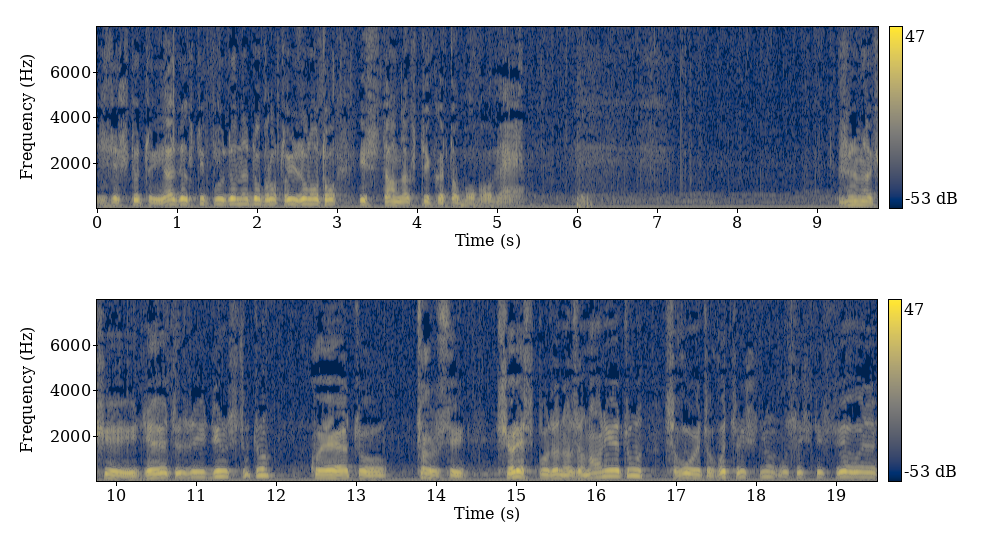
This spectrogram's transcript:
защото ядахте плода на доброто и злото и станахте като богове. Значи идеята за единството, която търси чрез плода на знанието, своето вътрешно осъществяване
